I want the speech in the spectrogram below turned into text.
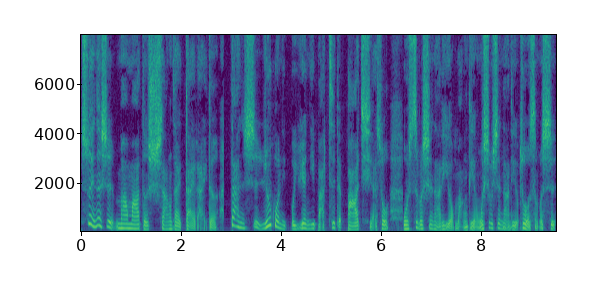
所以那是妈妈的伤在带来的。但是如果你不愿意把自己的扒起来，说我是不是哪里有盲点，我是不是哪里有做什么事，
